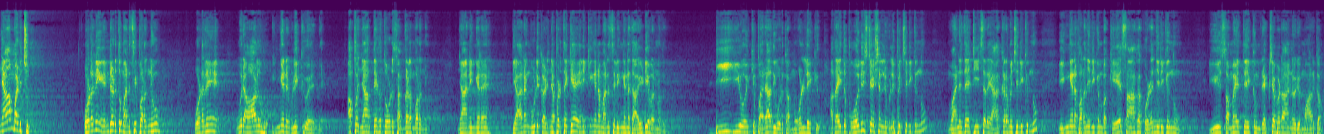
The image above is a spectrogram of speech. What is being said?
ഞാൻ പഠിച്ചു. ഉടനെ എന്റെ അടുത്ത് മനസ്സിൽ പറഞ്ഞു ഉടനെ ഒരാൾ ഇങ്ങനെ വിളിക്കുക എന്നെ. അപ്പൊ ഞാൻ അദ്ദേഹത്തോട് സങ്കടം പറഞ്ഞു. ഞാനിങ്ങനെ ധ്യാനം കൂടി കഴിഞ്ഞപ്പോഴത്തേക്കാ എനിക്കിങ്ങനെ മനസ്സിൽ ഇങ്ങനെ ഐഡിയ വരണത് ഡി ഇഒക്ക് പരാതി കൊടുക്കാം മുകളിലേക്ക്. അതായത് പോലീസ് സ്റ്റേഷനിൽ വിളിപ്പിച്ചിരിക്കുന്നു വനിതാ ടീച്ചറെ ആക്രമിച്ചിരിക്കുന്നു ഇങ്ങനെ പറഞ്ഞിരിക്കുമ്പോൾ കേസാകെ കുഴഞ്ഞിരിക്കുന്നു. ഈ സമയത്തേക്കും രക്ഷപ്പെടാൻ ഒരു മാർഗം.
